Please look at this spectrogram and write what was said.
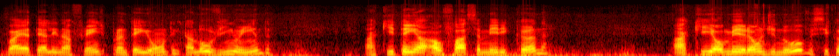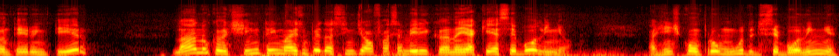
vai até ali na frente, plantei ontem, tá novinho ainda. Aqui tem a alface americana. Aqui é o meirão de novo, esse canteiro inteiro. Lá no cantinho tem mais um pedacinho de alface americana. E aqui é cebolinha. Ó. A gente comprou muda de cebolinha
